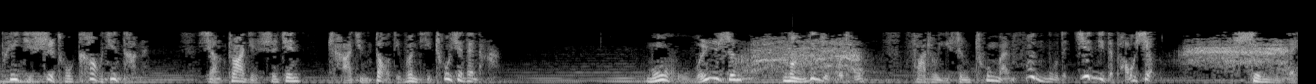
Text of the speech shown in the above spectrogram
佩吉试图靠近他们，想抓紧时间查清到底问题出现在哪儿。母虎闻声猛地扭过头，发出一声充满愤怒的尖利的咆哮，声音在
